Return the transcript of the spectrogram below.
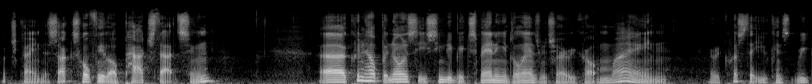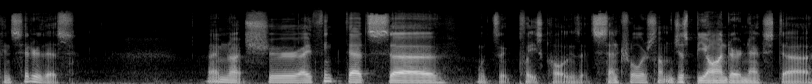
which kind of sucks. Hopefully they'll patch that soon. Uh, couldn't help but notice that you seem to be expanding into lands which I recall mine. I request that you can reconsider this. I'm not sure. I think that's uh, what's the place called? Is it Central or something? Just beyond our next, uh,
